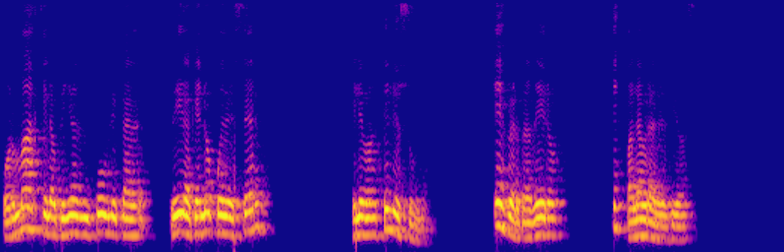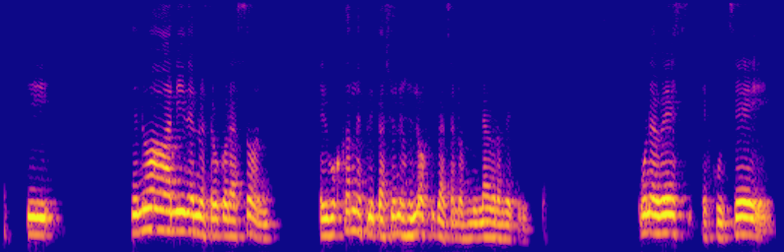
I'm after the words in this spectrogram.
Por más que la opinión pública diga que no puede ser, el Evangelio es uno, es verdadero, es palabra de Dios. Y que no anide en nuestro corazón el buscarle explicaciones lógicas a los milagros de Cristo. Una vez escuché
